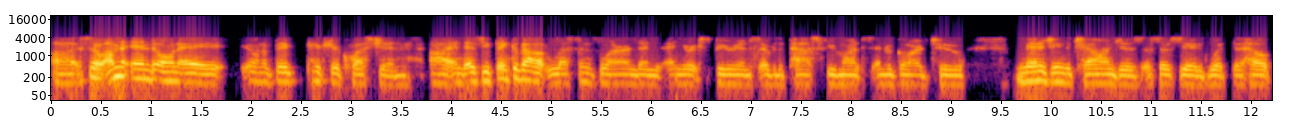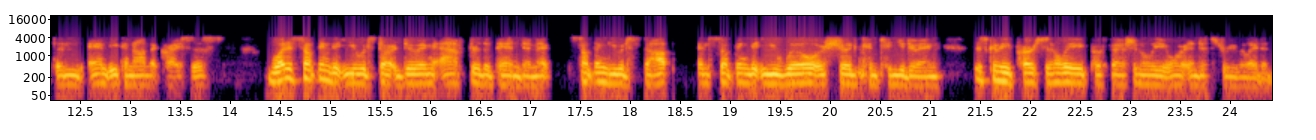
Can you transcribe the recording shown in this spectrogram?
Uh, so I'm going to end on a on a big picture question. Uh, and as you think about lessons learned and, and your experience over the past few months in regard to managing the challenges associated with the health and, and economic crisis, what is something that you would start doing after the pandemic? Something you would stop and something that you will or should continue doing? This can be personally, professionally, or industry related.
